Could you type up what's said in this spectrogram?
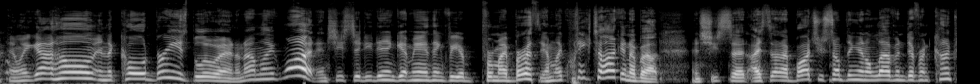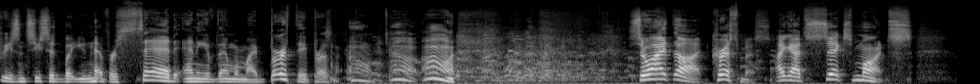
And we got home and the cold breeze blew in and I'm like, "What?" And she said, "You didn't get me anything for your for my birthday." I'm like, "What are you talking about?" And she said, "I said I bought you something in 11 different countries." And she said, "But you never said any of them were my birthday present." Oh, oh, oh. So I thought, Christmas. I got 6 months.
